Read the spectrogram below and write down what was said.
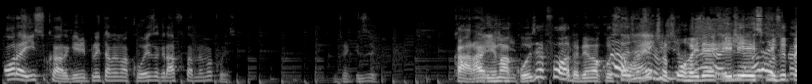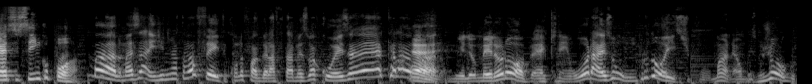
Fora isso, cara, gameplay tá a mesma coisa, gráfico tá a mesma coisa. Não tinha o que dizer. Caralho, a mesma engine- coisa é foda, a mesma coisa Não, tá a engine- porra. Ele a é, ele engine- é exclusivo Alex, PS5, porra. Mano, mas a engine já tava feita. Quando eu falo gráfico tá a mesma coisa, é aquela. É. Mano, melhor- melhorou. É que nem o Horizon 1 pro 2. Tipo, mano, é o mesmo jogo.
